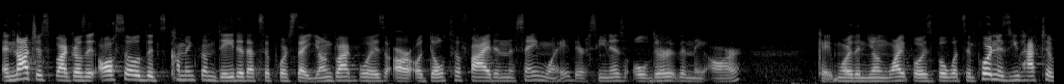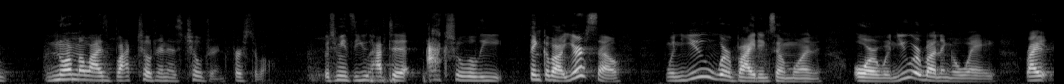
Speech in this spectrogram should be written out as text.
And not just black girls, it also that's coming from data that supports that young black boys are adultified in the same way. They're seen as older than they are, okay, more than young white boys. But what's important is you have to normalize black children as children, first of all, which means you have to actually think about yourself when you were biting someone or when you were running away, right?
